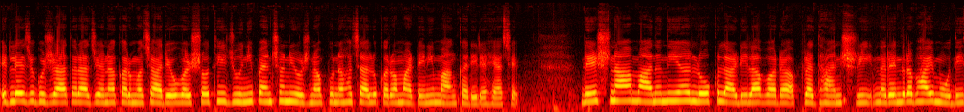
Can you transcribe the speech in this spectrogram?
એટલે જ ગુજરાત રાજ્યના કર્મચારીઓ વર્ષોથી જૂની પેન્શન યોજના પુનઃ ચાલુ કરવા માટેની માંગ કરી રહ્યા છે. દેશના માનનીય લોકલાડીલા વડાપ્રધાન શ્રી નરેન્દ્રભાઈ મોદી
